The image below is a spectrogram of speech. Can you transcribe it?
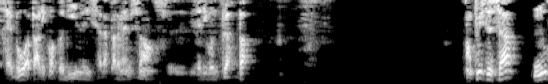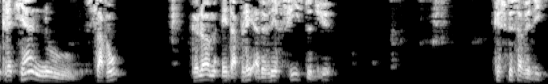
très beau, à part les crocodiles, et ça n'a pas le même sens, euh, les animaux ne pleurent pas. En plus de ça, nous, chrétiens, nous savons que l'homme est appelé à devenir fils de Dieu. Qu'est-ce que ça veut dire?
